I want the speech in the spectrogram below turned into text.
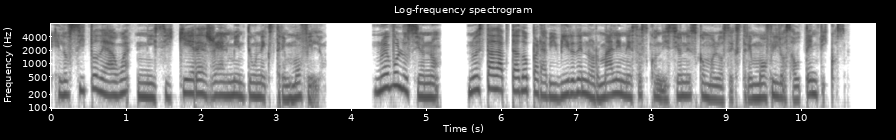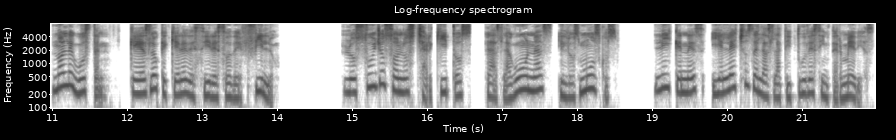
El osito de agua ni siquiera es realmente un extremófilo. No evolucionó, no está adaptado para vivir de normal en esas condiciones como los extremófilos auténticos. No le gustan, ¿Qué es lo que quiere decir eso de filo. Los suyos son los charquitos, las lagunas y los musgos, líquenes y helechos de las latitudes intermedias,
